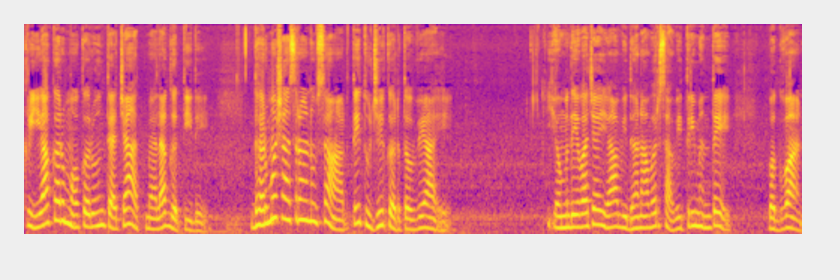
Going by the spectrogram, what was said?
क्रियाकर्म करून त्याच्या आत्म्याला गती दे. धर्मशास्त्रानुसार ते तुझे कर्तव्य आहे. यमदेवाच्या या विधानावर सावित्री म्हणते भगवान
